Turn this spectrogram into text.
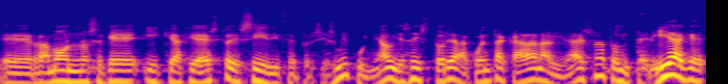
Eh, Ramón, no sé qué, y que hacía esto? Y sí, dice, pero si es mi cuñado y esa historia la cuenta cada Navidad, es una tontería que...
